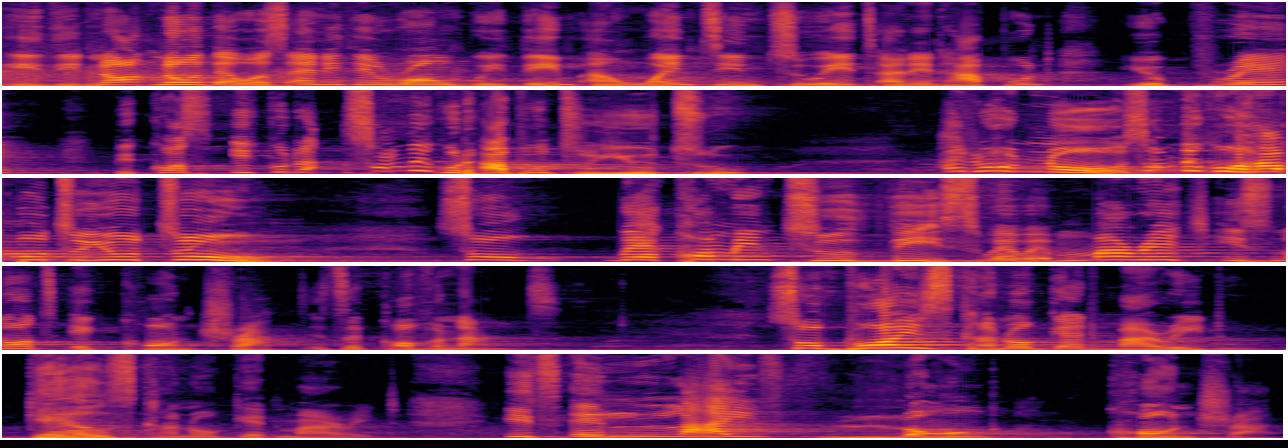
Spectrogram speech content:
he did not know there was anything wrong with him and went into it and it happened, you pray because it could something could happen to you too. I don't know. Something could happen to you too. So we're coming to this where where marriage is not a contract, it's a covenant. So boys cannot get married, girls cannot get married. It's a lifelong contract.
